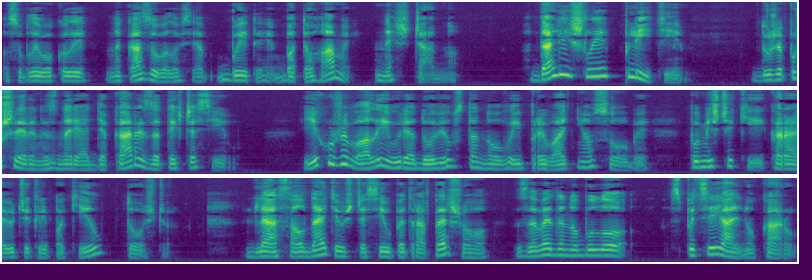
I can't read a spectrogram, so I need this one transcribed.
особливо коли наказувалося бити батогами нещадно. Далі йшли пліті, дуже поширене знаряддя кари за тих часів. Їх уживали і урядові установи, і приватні особи, поміщики, караючи кріпаків тощо. Для солдатів з часів Петра І заведено було спеціальну кару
